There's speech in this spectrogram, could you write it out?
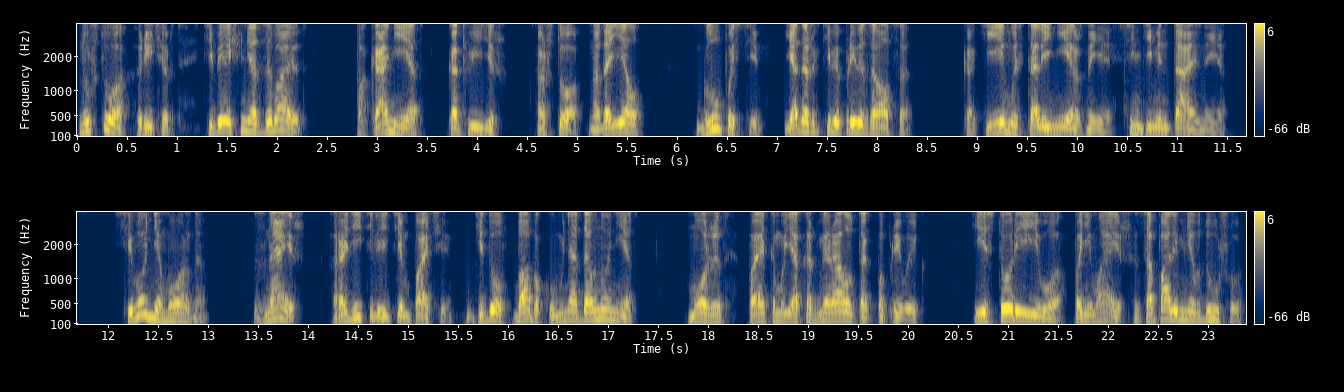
«Ну что, Ричард, тебя еще не отзывают?» «Пока нет, как видишь. А что, надоел?» «Глупости. Я даже к тебе привязался. Какие мы стали нежные, сентиментальные. Сегодня можно. Знаешь, родителей тем паче, дедов, бабок у меня давно нет. Может, поэтому я к адмиралу так попривык. И истории его, понимаешь, запали мне в душу.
